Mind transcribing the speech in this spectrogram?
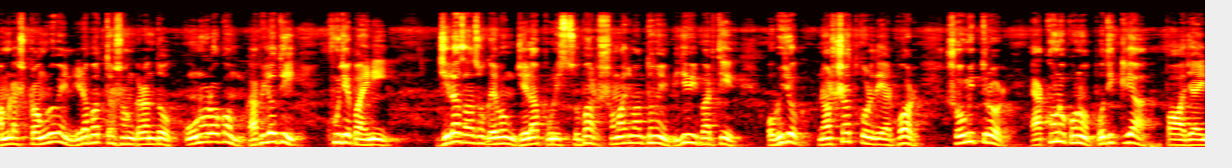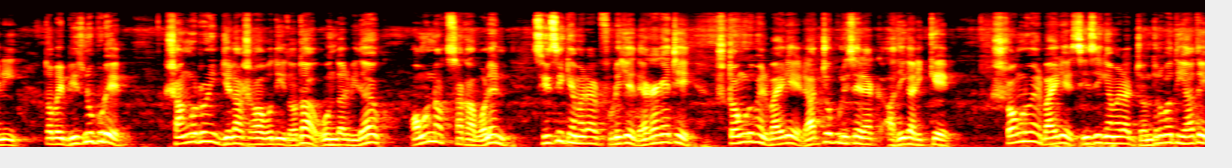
আমরা স্ট্রংরুমের নিরাপত্তা সংক্রান্ত কোনো রকম গাফিলতি খুঁজে পাইনি। জেলা শাসক এবং জেলা পুলিশ সুপার, সমাজ মাধ্যমে বিজেপি প্রার্থীর অভিযোগ নস্বাত করে দেওয়ার পর সৌমিত্রর এখনও কোনো প্রতিক্রিয়া পাওয়া যায়নি। তবে বিষ্ণুপুরের সাংগঠনিক জেলা সভাপতি তথা ওন্দার বিধায়ক অমরনাথ শাখা বলেন, সিসি ক্যামেরার ফুটেজে দেখা গেছে স্ট্রংরুমের বাইরে রাজ্য পুলিশের এক আধিকারিককে। স্ট্রংরুমের বাইরে সিসি ক্যামেরার যন্ত্রপাতি হাতে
